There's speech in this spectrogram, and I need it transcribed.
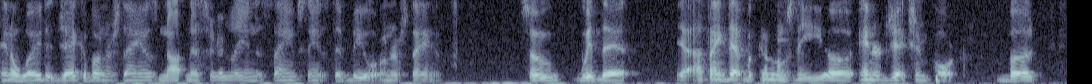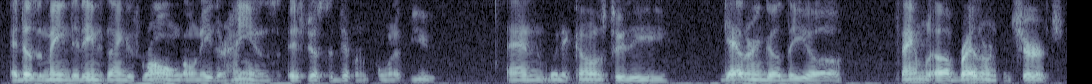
in a way that Jacob understands, not necessarily in the same sense that Bill understands. So with that, yeah, I think that becomes the uh, interjection part. But it doesn't mean that anything is wrong on either hands. It's just a different point of view. And when it comes to the gathering of the uh, family uh, brethren in church,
